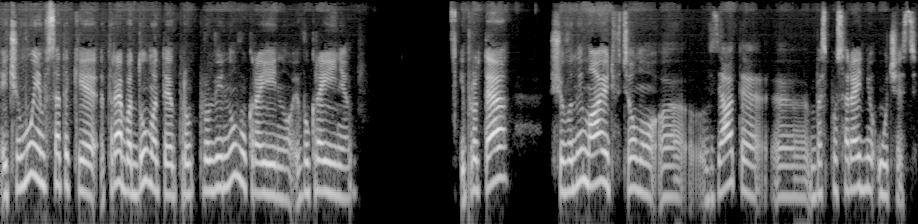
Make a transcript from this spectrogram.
І чому їм все-таки треба думати про, про війну в Україну в Україні і про те, що вони мають в цьому е, взяти е, безпосередню участь.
